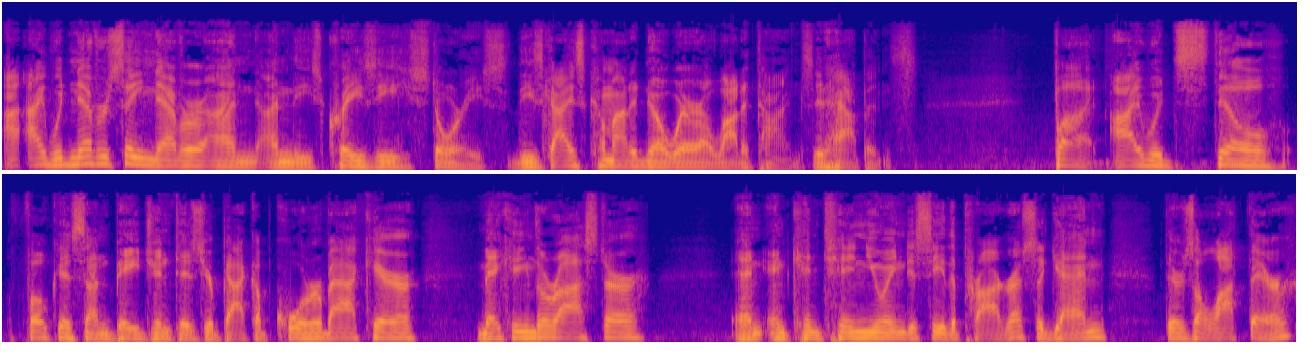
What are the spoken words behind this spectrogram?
I, I would never say never on on these crazy stories. These guys come out of nowhere a lot of times. It happens, but I would still focus on Bagent as your backup quarterback here, making the roster and and continuing to see the progress. Again, there's a lot there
